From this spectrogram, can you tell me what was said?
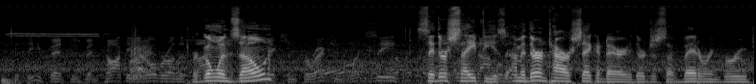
The defense has been talking it over on the We're going zone. Make some corrections. Let's see. See, their safety is, I mean, their entire secondary, they're just a veteran group.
